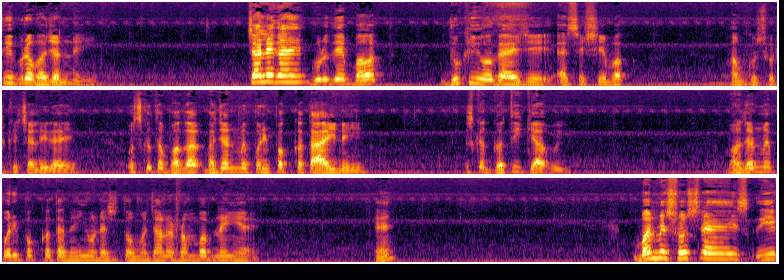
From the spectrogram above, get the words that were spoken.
तीव्र भजन नहीं। चले गए गुरुदेव बहुत। दुखी हो गए जे, ऐसे सेवक हमको छोड़ के चले गए। उसको तो भजन में परिपक्वता आई नहीं। इसका गति क्या हुई? भजन में परिपक्वता नहीं होने से तो वहाँ जाना संभव नहीं है। हैं? मन में सोच रहे हैं, इस, ये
